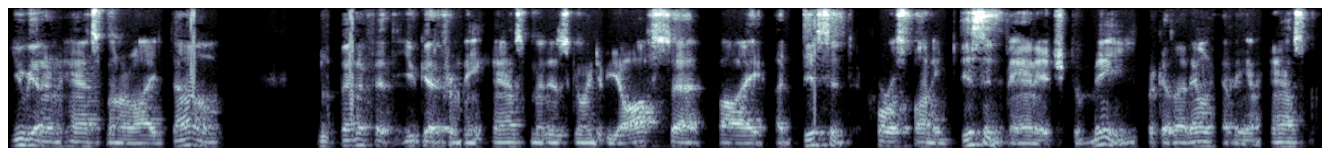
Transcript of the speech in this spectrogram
you get an enhancement and I don't, the benefit that you get from the enhancement is going to be offset by a dis- corresponding disadvantage to me because I don't have the enhancement.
